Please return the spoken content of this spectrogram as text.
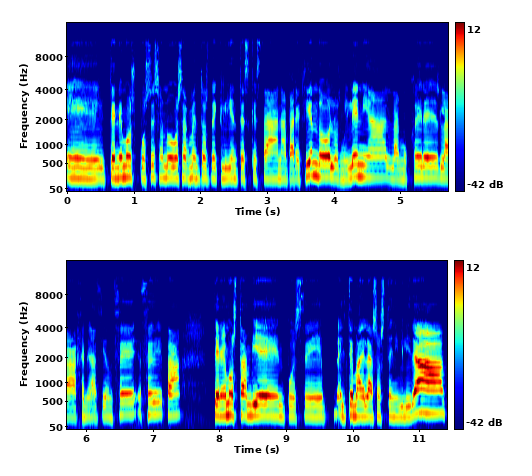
eh, tenemos pues eso, nuevos segmentos de clientes que están apareciendo, los millennials, las mujeres, la generación Z. Tenemos también pues eh, el tema de la sostenibilidad,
